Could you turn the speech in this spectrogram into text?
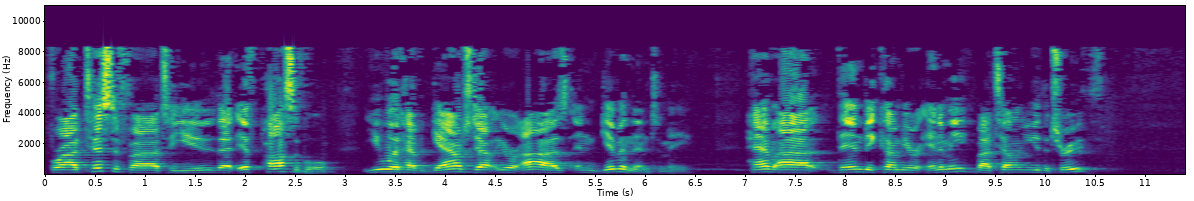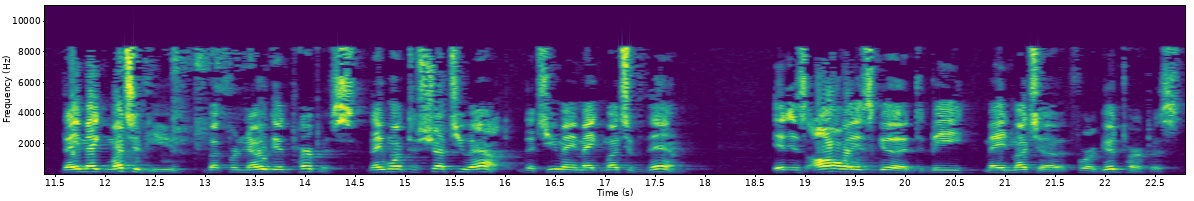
For I testify to you that if possible, you would have gouged out your eyes and given them to me. Have I then become your enemy by telling you the truth? They make much of you, but for no good purpose. They want to shut you out, that you may make much of them. It is always good to be made much of for a good purpose,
